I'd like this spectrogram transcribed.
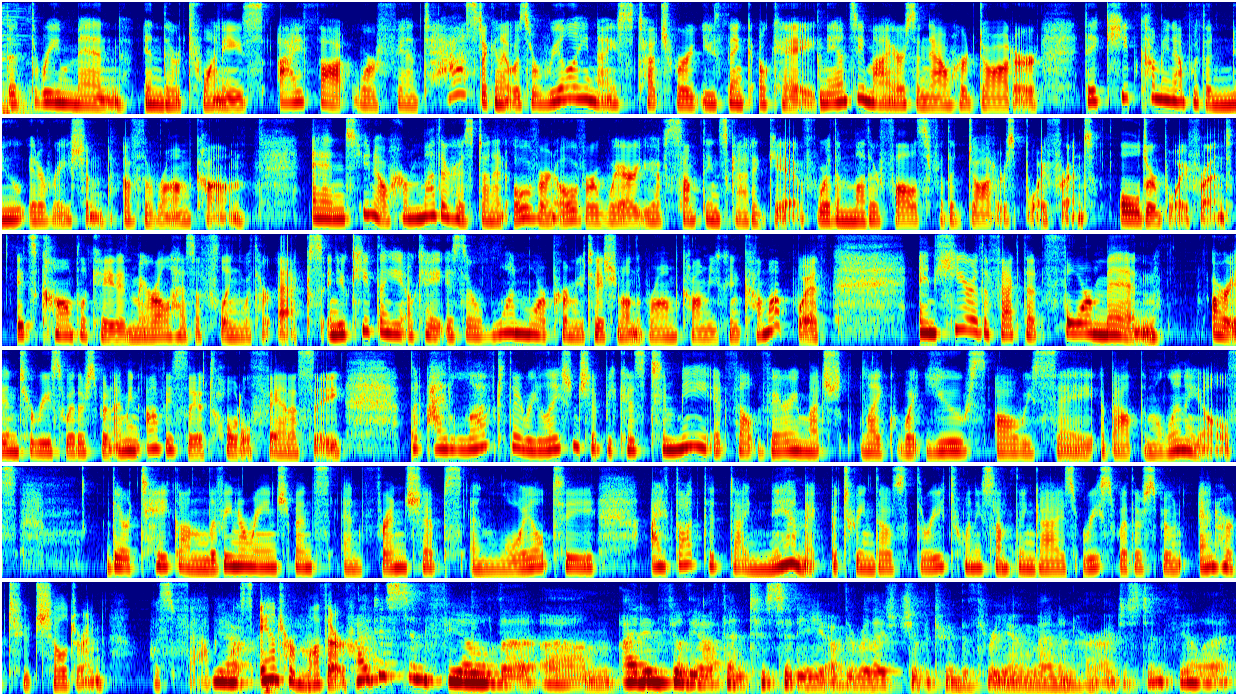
The three men in their 20s I thought were fantastic. And it was a really nice touch where you think, okay, Nancy Meyers and now her daughter, they keep coming up with a new iteration of the rom com. And, you know, her mother has done it over and over where you have something's got to give, where the mother falls for the daughter's boyfriend, older boyfriend. It's complicated. Meryl has a fling with her ex. And you keep thinking, okay, is there one more permutation on the rom com you can come up with? And here, the fact that four men are into Reese Witherspoon. I mean, obviously a total fantasy, but I loved their relationship because to me it felt very much like what you always say about the millennials. Their take on living arrangements and friendships and loyalty. I thought the dynamic between those three 20 something guys, Reese Witherspoon and her two children, was fabulous. And her mother. I just didn't feel the um, I didn't feel the authenticity of the relationship between the three young men and her. I just didn't feel it.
